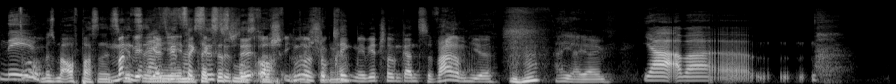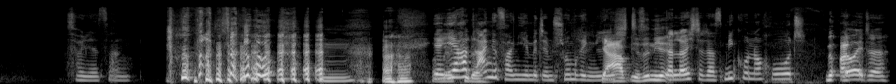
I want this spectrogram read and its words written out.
Nee. Müssen wir aufpassen. Jetzt Mann, wir, jetzt wird sexistisch. Ne? Oh, Sexismus- ich muss noch einen Schluck ne? trinken, mir wird schon ganz warm hier. Mhm. Eieiei. Ja, aber äh, was soll ich jetzt sagen? ja, ihr habt wieder- angefangen hier mit dem schummrigen Licht. Ja, wir sind hier- Dann leuchtet das Mikro noch rot. äh, Leute,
